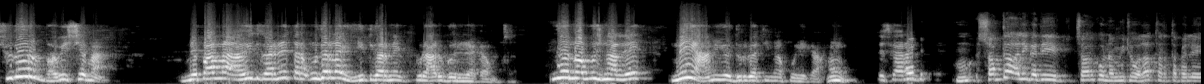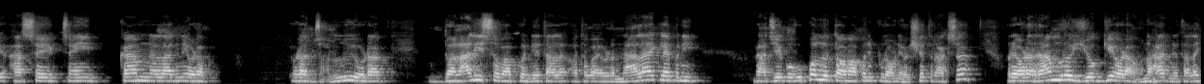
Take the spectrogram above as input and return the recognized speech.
सुदूर भविष्यमा नेपाललाई अहित गर्ने तर उनीहरूलाई हित गर्ने कुराहरू गरिरहेका हुन्छ यो नबुझ्नाले नै हामी यो दुर्गतिमा पुगेका हौँ। त्यसकारण शब्द अलिकति चर्को नमिठो होला तर तपाईँले आशय चाहिँ काम नलाग्ने एउटा एउटा झल्लु एउटा दलाली स्वभावको नेतालाई अथवा एउटा नालायकलाई पनि राज्यको उपल्लो तहमा पनि पुर्याउने हैसियत राख्छ र एउटा राम्रो योग्य एउटा हुनहार नेतालाई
